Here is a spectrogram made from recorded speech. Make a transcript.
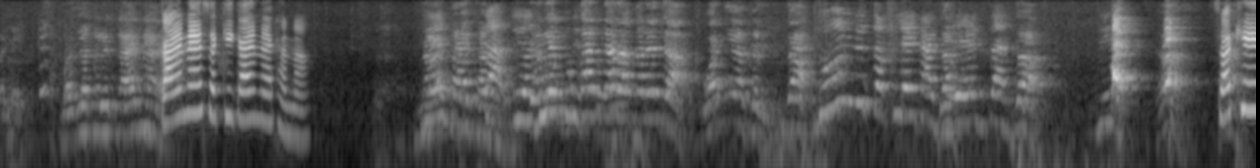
काय नाही काय नाही सखी काय नाही खाना सखी!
